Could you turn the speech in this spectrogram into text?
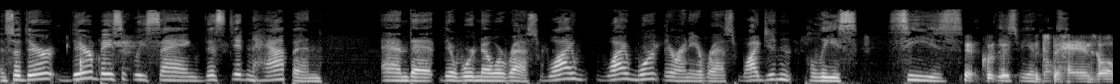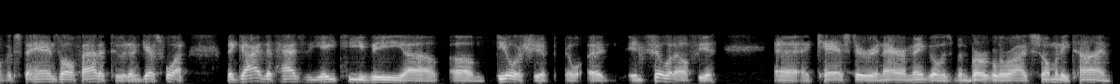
and so they're they're basically saying this didn't happen, and that there were no arrests. Why why weren't there any arrests? Why didn't police seize Yeah, these vehicles? It's the hands off. It's the hands off attitude. And guess what? The guy that has the ATV uh, um, dealership uh, in Philadelphia uh, at Castor and Aramingo has been burglarized so many times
